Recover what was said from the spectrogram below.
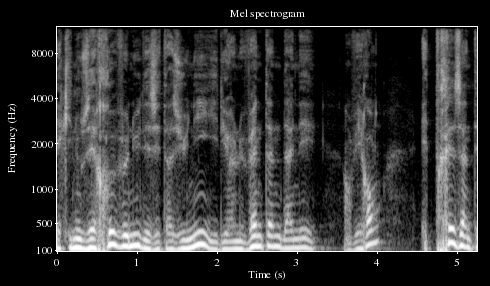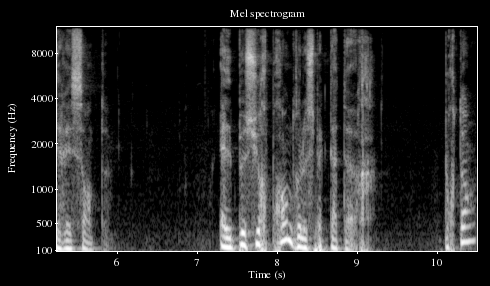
et qui nous est revenu des États-Unis il y a une vingtaine d'années environ, est très intéressante. Elle peut surprendre le spectateur. Pourtant,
